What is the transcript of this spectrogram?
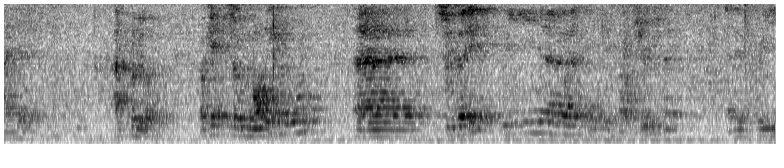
I, uh, I put it on. Okay, so good morning, everyone. Uh, today we, uh, it's not Tuesday, and if we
